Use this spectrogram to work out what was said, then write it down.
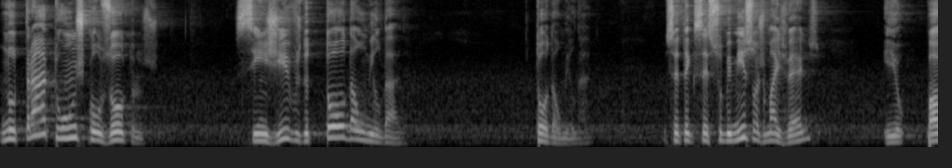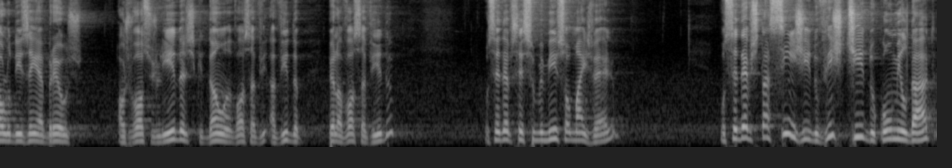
No trato uns com os outros, cingivos de toda a humildade toda a humildade. Você tem que ser submisso aos mais velhos, e Paulo diz em Hebreus aos vossos líderes que dão a, vossa, a vida pela vossa vida. Você deve ser submisso ao mais velho. Você deve estar cingido, vestido com humildade.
